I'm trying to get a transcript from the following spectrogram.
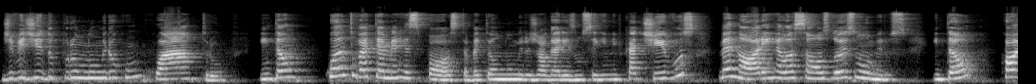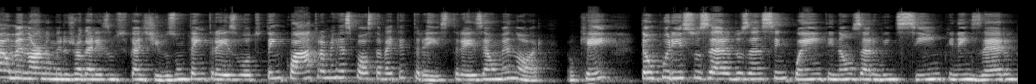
dividido por um número com quatro. Então, Quanto vai ter a minha resposta? Vai ter um número de algarismos significativos menor em relação aos dois números. Então, qual é o menor número de algarismos significativos? Um tem 3, o outro tem 4, a minha resposta vai ter 3. 3 é o menor, ok? Então, por isso, 0,250 e não 0,25 e nem 0,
